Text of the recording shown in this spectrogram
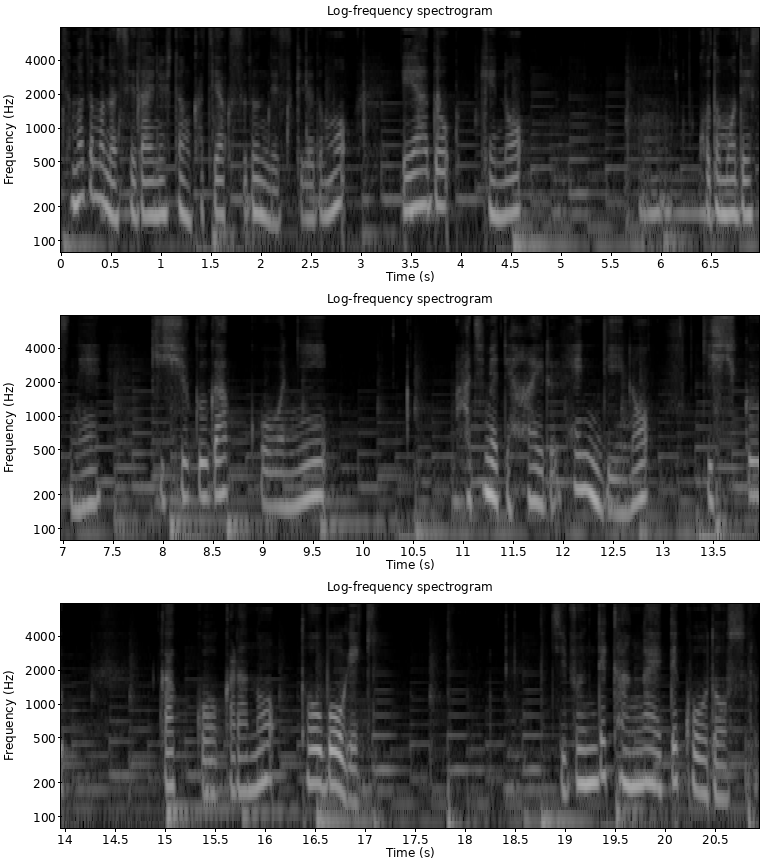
さまざまな世代の人が活躍するんですけれどもエアド家の、うん、子供ですね寄宿学校に初めて入るヘンリーの寄宿学校からの逃亡劇。自分で考えて行動する。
